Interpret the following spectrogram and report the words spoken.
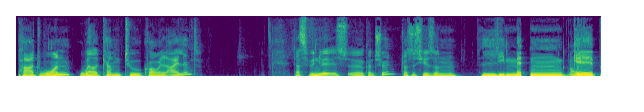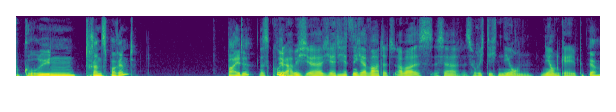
Part 1, Welcome to Coral Island. Das Vinyl ist äh, ganz schön. Das ist hier so ein Limetten, oh. gelb, grün, transparent. Beide. Das ist cool. Ja. ich, äh, hätte ich jetzt nicht erwartet. Aber es ist ja so richtig Neon, Neongelb. Ja.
